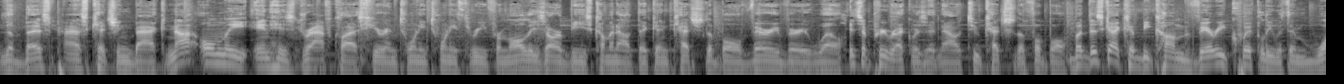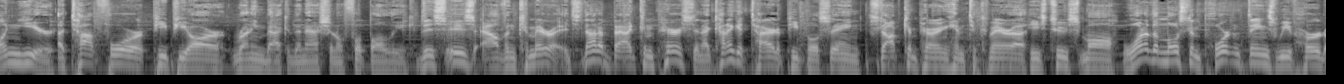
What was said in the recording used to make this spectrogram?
the best pass catching back, not only in his draft class here in 2023 from all these RBs coming out that can catch the ball very, very well. It's a prerequisite now to catch the football. But this guy could become very quickly, within one year, a top four PPR running back in the National Football League. This is Alvin Kamara. It's not a bad comparison. I kind of get tired of people saying, stop comparing him to Kamara. He's too small. One of the most important things we've heard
